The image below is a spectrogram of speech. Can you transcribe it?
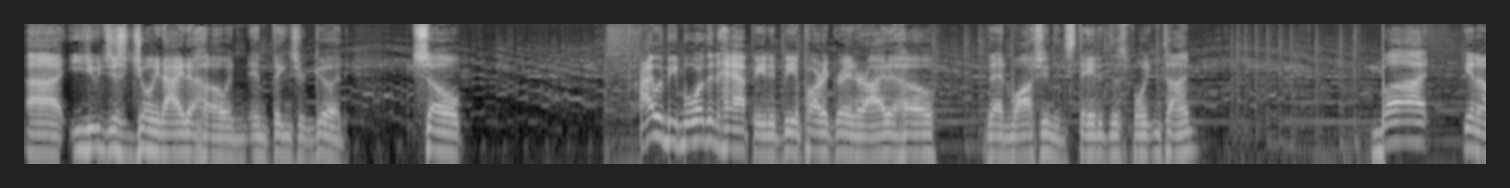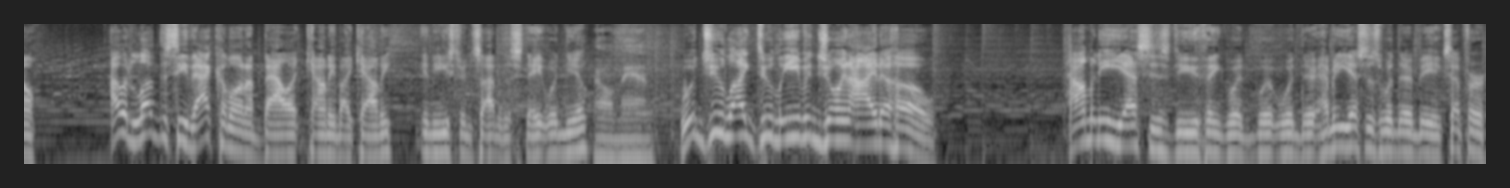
Uh, you just join Idaho and, and things are good. So I would be more than happy to be a part of Greater Idaho than Washington State at this point in time. But, you know, I would love to see that come on a ballot county by county in the eastern side of the state, wouldn't you? Oh, man. Would you like to leave and join Idaho? How many yeses do you think would, would, would there? How many yeses would there be, except for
